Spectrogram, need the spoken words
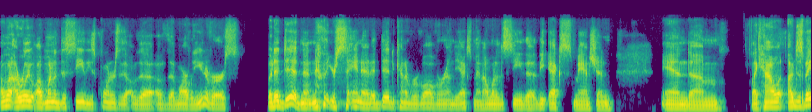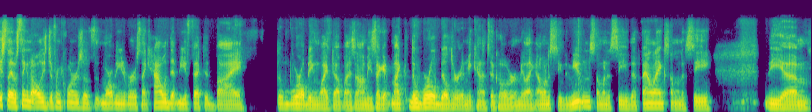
I want. I really I wanted to see these corners of the of the, of the Marvel universe. But it did. Now, now that you're saying that, it did kind of revolve around the X Men. I wanted to see the the X Mansion, and um, like how I just basically I was thinking about all these different corners of the Marvel universe. Like how would that be affected by the world being wiped out by zombies. Like get my the world builder in me kind of took over and be like, I want to see the mutants, I want to see the phalanx, I want to see the um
